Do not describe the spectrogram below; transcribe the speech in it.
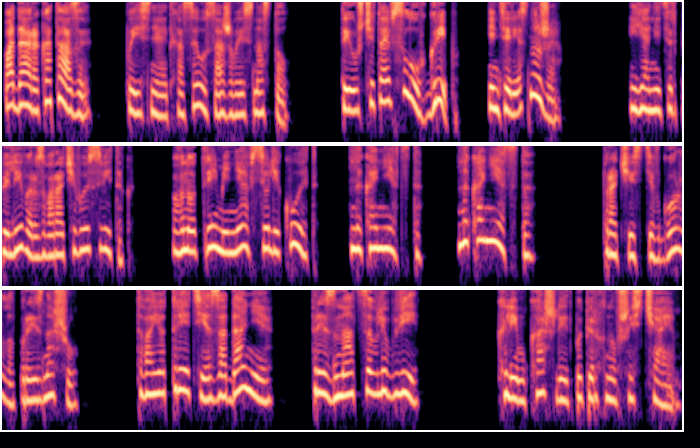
«Подарок от Азы», — поясняет Хосе, усаживаясь на стол. «Ты уж читай вслух, Гриб. Интересно же». Я нетерпеливо разворачиваю свиток. Внутри меня все ликует. Наконец-то! Наконец-то! Прочистив горло, произношу. Твое третье задание — признаться в любви. Клим кашляет, поперхнувшись чаем.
